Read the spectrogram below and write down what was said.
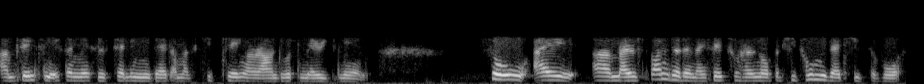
um, sent me SMSs telling me that I must keep playing around with married men. So I um, I responded and I said to her, no, but he told me that he's divorced.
